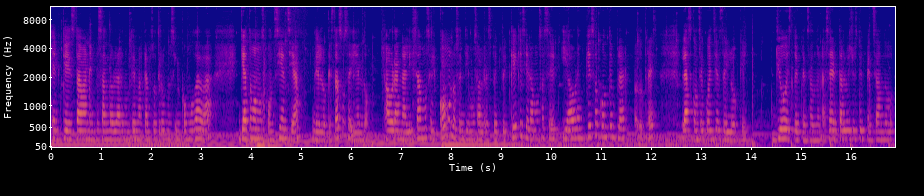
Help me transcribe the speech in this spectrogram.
en que estaban empezando a hablar de un tema que a nosotros nos incomodaba, ya tomamos conciencia de lo que está sucediendo. Ahora analizamos el cómo nos sentimos al respecto y qué quisiéramos hacer y ahora empiezo a contemplar, paso 3, las consecuencias de lo que yo estoy pensando en hacer. Tal vez yo estoy pensando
